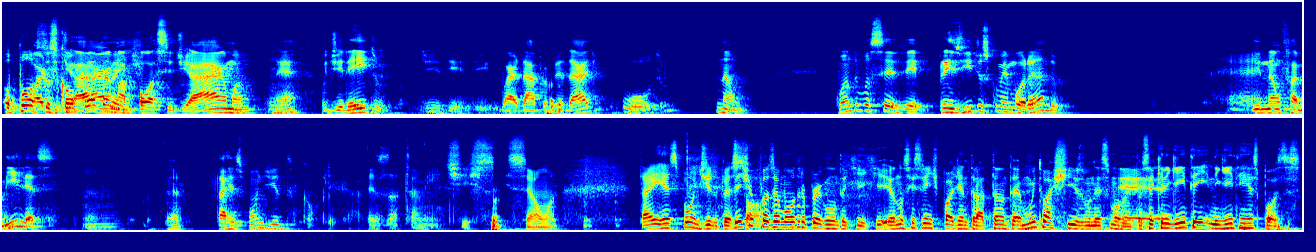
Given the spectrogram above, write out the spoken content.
Opostos o completamente. Arma, a posse de arma, uhum. né? o direito de, de, de guardar a propriedade, o outro não. Quando você vê presídios comemorando é. e não famílias, uhum. é. tá respondido. É complicado. Exatamente. Isso, isso é uma. Tá aí respondido, pessoal. Deixa eu fazer uma outra pergunta aqui, que eu não sei se a gente pode entrar tanto, é muito achismo nesse momento. É... Eu sei que ninguém tem, ninguém tem respostas.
